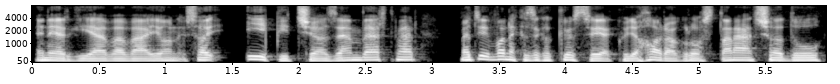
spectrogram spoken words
energiává váljon, szóval építse az embert, mert mert vannak ezek a közhelyek, hogy a harag rossz tanácsadó,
